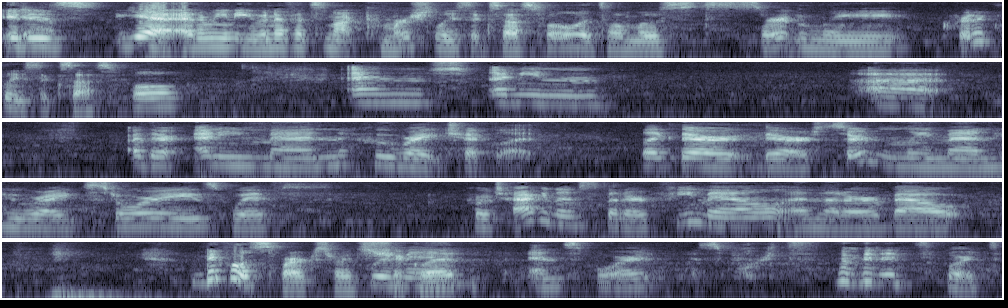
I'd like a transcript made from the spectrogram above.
it Yeah. is yeah, and I mean even if it's not commercially successful, it's almost certainly critically successful. And, I mean, uh, are there any men who write Chick lit? Like, there, there are certainly men who write stories with protagonists that are female and that are about Nicholas Sparks writes women Chick lit. And sport sports women in sports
